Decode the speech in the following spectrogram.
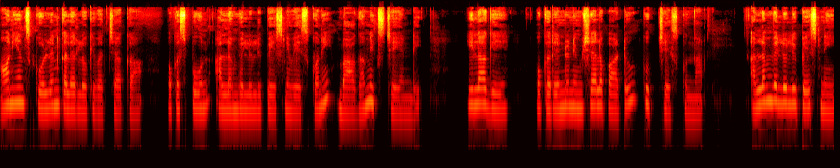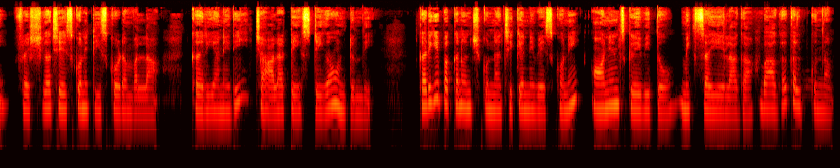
ఆనియన్స్ గోల్డెన్ కలర్లోకి వచ్చాక ఒక స్పూన్ అల్లం వెల్లుల్లి పేస్ట్ని వేసుకొని బాగా మిక్స్ చేయండి. ఇలాగే ఒక రెండు నిమిషాల పాటు కుక్ చేసుకుందాం. అల్లం వెల్లుల్లి పేస్ట్ని ఫ్రెష్గా చేసుకొని తీసుకోవడం వల్ల కర్రీ అనేది చాలా టేస్టీగా ఉంటుంది. కడిగి పక్కన ఉంచుకున్న చికెన్ని వేసుకొని ఆనియన్స్ గ్రేవీతో మిక్స్ అయ్యేలాగా బాగా కలుపుకుందాం.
